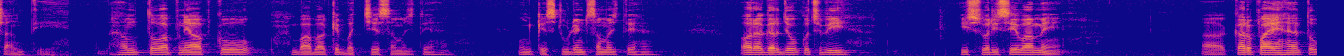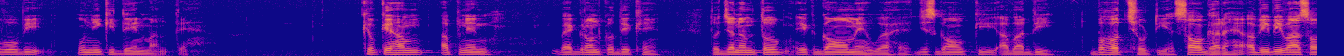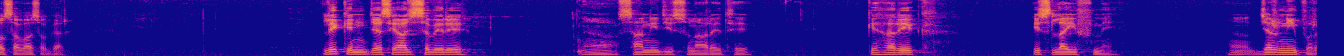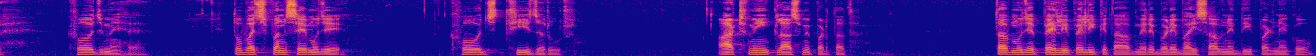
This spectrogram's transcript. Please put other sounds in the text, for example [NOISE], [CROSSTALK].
शांति। हम तो अपने आप को बाबा के बच्चे समझते हैं, उनके स्टूडेंट समझते हैं, और अगर जो कुछ भी ईश्वरी सेवा में कर पाए हैं तो वो भी उन्हीं की देन मानते हैं। क्योंकि हम अपने बैकग्राउंड को देखें तो जन्म तो एक गाँव में हुआ है, जिस गाँव की आबादी बहुत छोटी है सौ घर हैं अभी भी वहाँ सौ सवा सौ घर। लेकिन जैसे आज सवेरे आ, सानी जी सुना रहे थे कि हर एक इस लाइफ में जर्नी पर है खोज में है। तो बचपन से मुझे खोज थी ज़रूर। आठवीं क्लास में पढ़ता था। तब मुझे पहली पहली किताब मेरे बड़े भाई साहब ने दी पढ़ने को,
